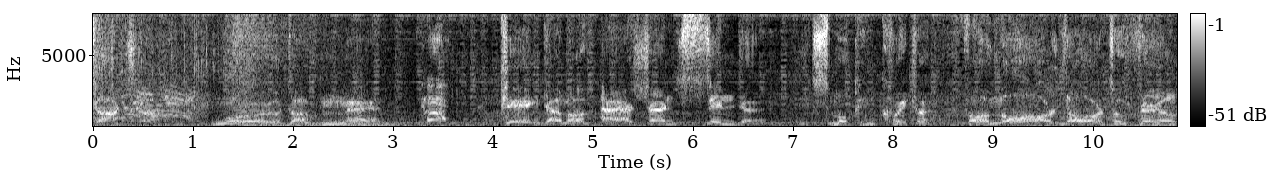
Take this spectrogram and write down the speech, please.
Gotcha. World of men. Ha! Kingdom of ash and cinder. Smoking crater for more door to fill.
